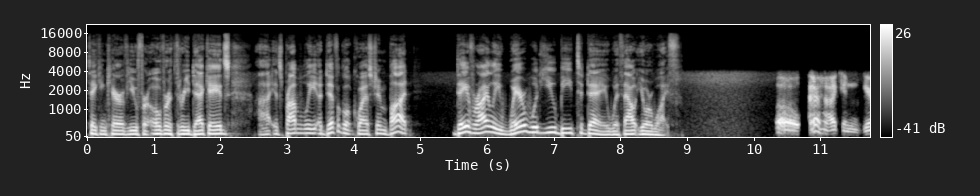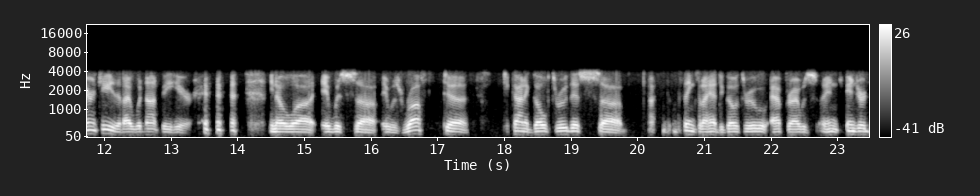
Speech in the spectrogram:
taking care of you for over three decades. Uh, it's probably a difficult question, but Dave Riley, where would you be today without your wife? Oh, I can guarantee that I would not be here. you know, uh, it was uh, it was rough to to kind of go through this uh, the things that I had to go through after I was in, injured.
